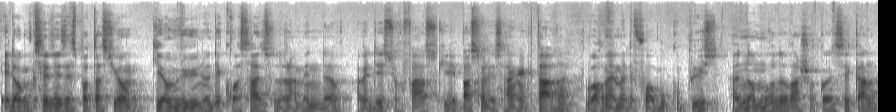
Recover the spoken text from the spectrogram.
Et donc, c'est des exploitations qui ont vu une décroissance de la main-d'œuvre, avec des surfaces qui dépassent les 100 hectares, voire même des fois beaucoup plus. Un nombre de vaches conséquent,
